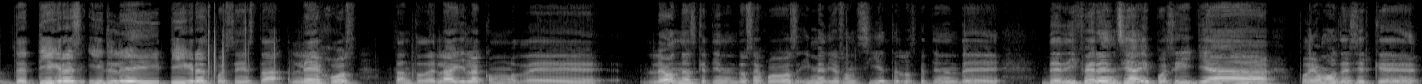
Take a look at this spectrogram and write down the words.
de Tigres y, y Tigres pues sí está lejos tanto del Águila como de Leones que tienen 12 juegos y medio son 7 los que tienen de, de diferencia y pues sí ya podríamos decir que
